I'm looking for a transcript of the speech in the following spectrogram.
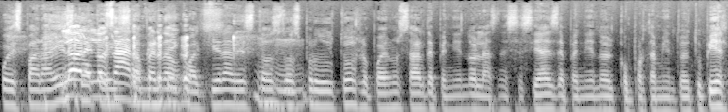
pues para eso Lore Lozano, perdón. cualquiera de estos dos productos lo pueden usar dependiendo las necesidades, dependiendo del comportamiento de tu piel.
